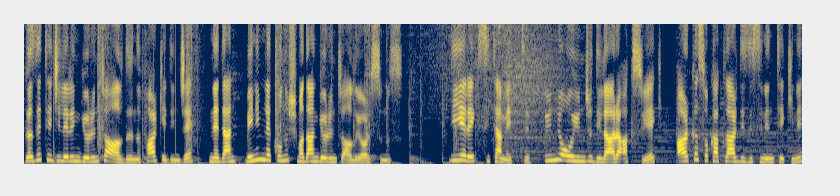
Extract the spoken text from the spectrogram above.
gazetecilerin görüntü aldığını fark edince, neden, benimle konuşmadan görüntü alıyorsunuz? diyerek sitem etti. Ünlü oyuncu Dilara Aksüyek, Arka Sokaklar dizisinin tekini,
